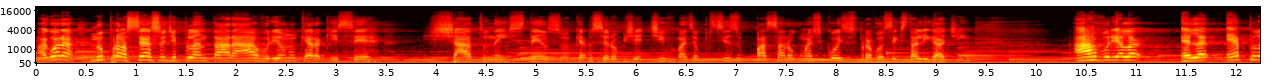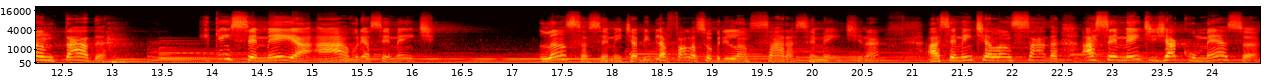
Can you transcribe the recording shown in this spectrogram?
Agora, no processo de plantar a árvore, eu não quero aqui ser chato nem extenso, eu quero ser objetivo, mas eu preciso passar algumas coisas para você que está ligadinho. A árvore ela, ela é plantada e quem semeia a árvore, a semente, lança a semente. A Bíblia fala sobre lançar a semente, né? A semente é lançada, a semente já começa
